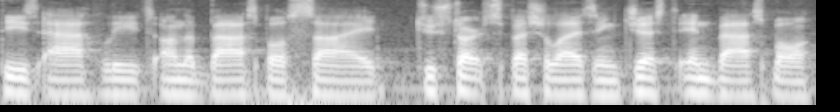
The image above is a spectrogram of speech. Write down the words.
these athletes on the basketball side to start specializing just in basketball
